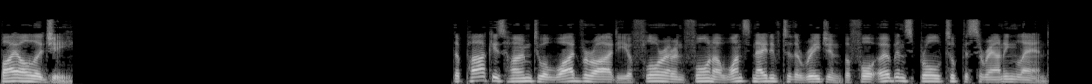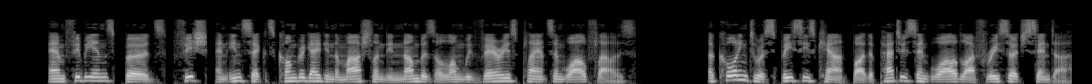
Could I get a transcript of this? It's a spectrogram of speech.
Biology The park is home to a wide variety of flora and fauna once native to the region before urban sprawl took the surrounding land. Amphibians, birds, fish, and insects congregate in the marshland in numbers along with various plants and wildflowers. According to a species count by the Patuxent Wildlife Research Center,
